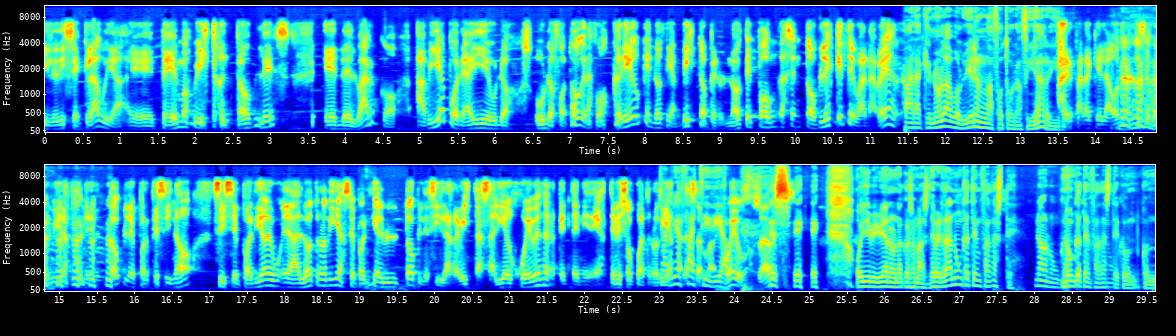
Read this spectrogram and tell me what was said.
y le dice, Claudia, eh, te hemos visto en tobles en el barco. Había por ahí unos, unos fotógrafos, creo que no te han visto, pero no te pongas en tobles que te van a ver. Para que no la volvieran a fotografiar. Y... Para que la otra no se volviera a poner en tobles, porque si no, si se ponía al otro día se ponía el tople, si la revista salía el jueves, de repente tenías tres o cuatro días para hacerla nuevo, ¿sabes? Oye, Viviana, una cosa más. ¿De verdad nunca te enfadaste? No, nunca. ¿Nunca te enfadaste Con, con,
